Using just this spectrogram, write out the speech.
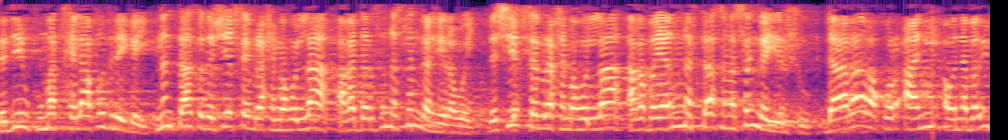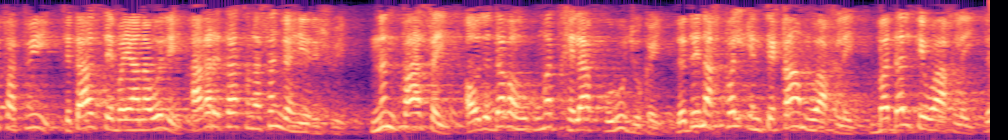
د دې حکومت خلاف ودرېږئ، نن تاسو د شیخ صاحب رحمه الله هغه درسونه څنګه هېروئ؟ د شیخ صاحب رحمه الله هغه بیانونه ستاسو نه څنګه هېر شو؟ د هغه هغه قرآني او نبوي فتوی چې تاسو ته یې بیانولې، هغه د تاسو نه څنګه هېرې شوې؟ نن پاڅئ او د دغه حکومت خلاف خروج وکړئ، د دې نه خپل انتقام واخلئ، بدل ترې واخلئ، د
